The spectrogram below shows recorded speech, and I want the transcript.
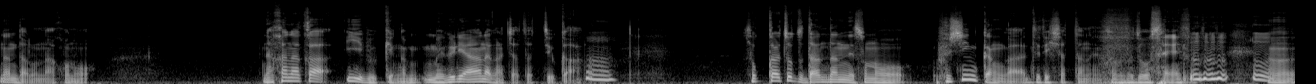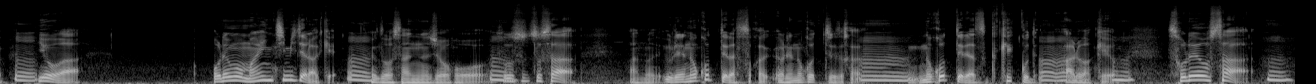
ーなんだろうなこのなかなかいい物件が巡り合わなくなっちゃったっていうかうん。そっからちょっとだんだんねその不信感が出てきちゃったのよその不動産屋に、うん。うん。要は俺も毎日見てるわけ、うん。不動産の情報を、うん。そうするとさあの売れ残ってるやつとか売れ残ってるとか、うん。残ってるやつが結構あるわけよ、うん。それをさうん。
